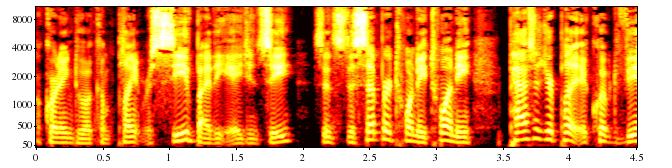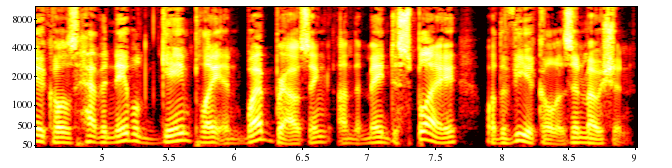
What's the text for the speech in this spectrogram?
According to a complaint received by the agency, since December 2020, passenger play equipped vehicles have enabled gameplay and web browsing on the main display while the vehicle is in motion.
